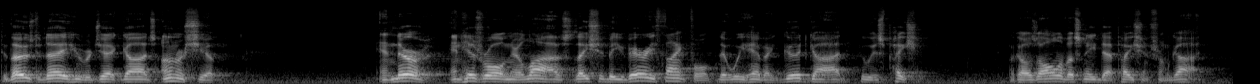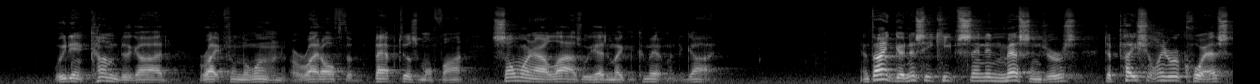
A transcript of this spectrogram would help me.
To those today who reject God's ownership and, their, and His role in their lives, they should be very thankful that we have a good God who is patient, because all of us need that patience from God. We didn't come to God right from the womb or right off the baptismal font. Somewhere in our lives, we had to make a commitment to God. And thank goodness He keeps sending messengers to patiently request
